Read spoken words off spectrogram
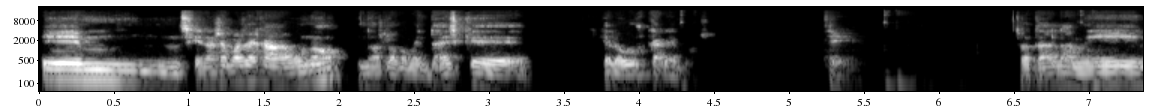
em, si nos hemos dejado alguno, nos lo comentáis que, que lo buscaremos. Sí. Total, a mí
